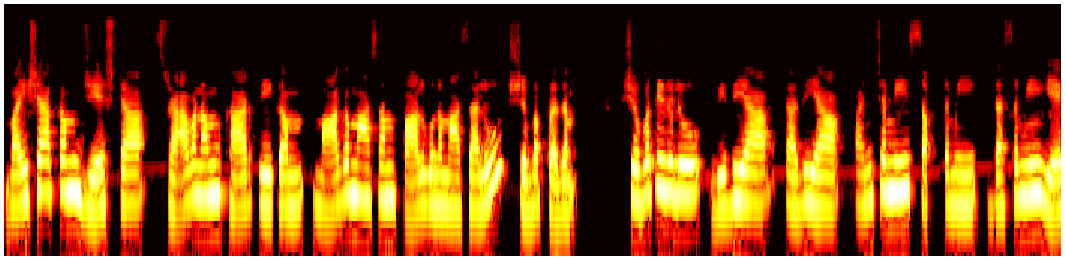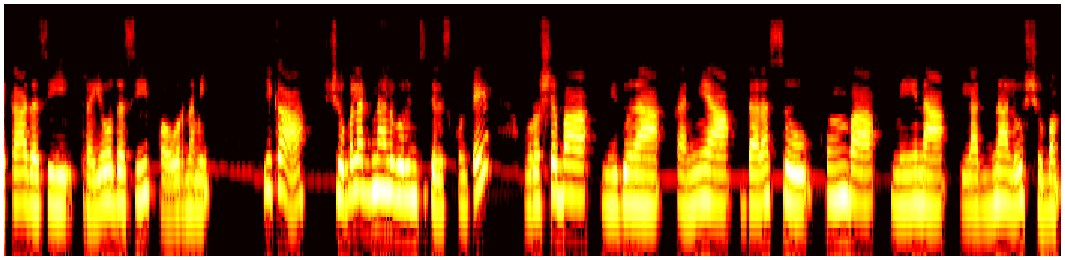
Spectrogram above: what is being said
వైశాఖం జ్యేష్ఠ శ్రావణం కార్తీకం మాఘమాసం పాల్గొన మాసాలు శుభప్రదం. శుభతిథులు విద్య తదియ పంచమి సప్తమి దశమి ఏకాదశి త్రయోదశి పౌర్ణమి. ఇక శుభలగ్నాల గురించి తెలుసుకుంటే వృషభ మిథున కన్య ధనస్సు కుంభ మీన లగ్నాలు శుభం.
